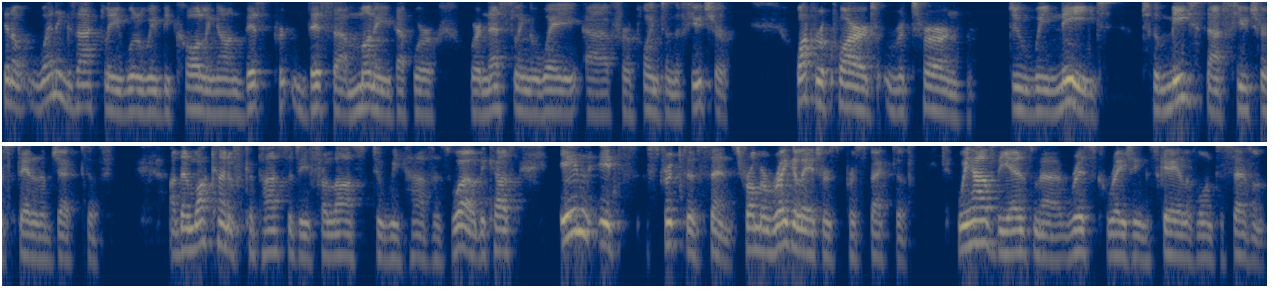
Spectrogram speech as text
You know when exactly will we be calling on this this uh, money that we're we're nestling away uh, for a point in the future? What required return do we need to meet that future stated objective? And then what kind of capacity for loss do we have as well? Because in its strictest sense, from a regulator's perspective, we have the ESMA risk rating scale of one to seven.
